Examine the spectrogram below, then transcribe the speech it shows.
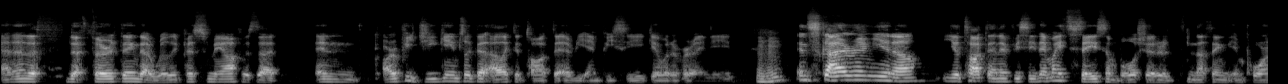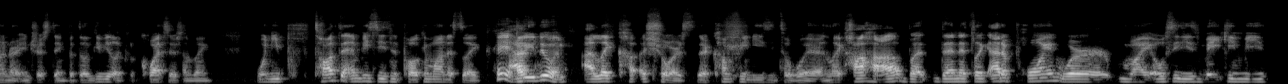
and then the th- the third thing that really pisses me off is that in RPG games like that, I like to talk to every NPC, get whatever I need. Mhm. In Skyrim, you know, you talk to an NPC, they might say some bullshit or nothing important or interesting, but they'll give you like a quest or something. When you talk to NPCs in Pokemon, it's like, Hey, how I, you doing? I like shorts. They're comfy and easy to wear, and like, haha. But then it's like at a point where my OCD is making me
